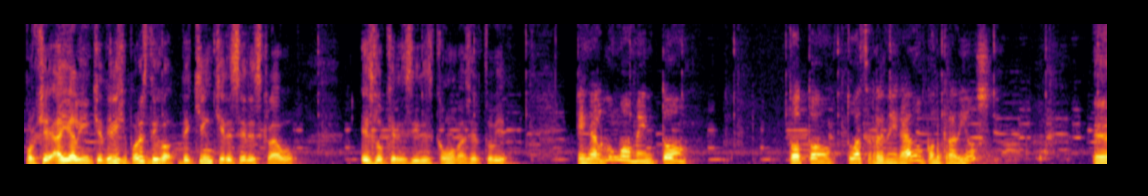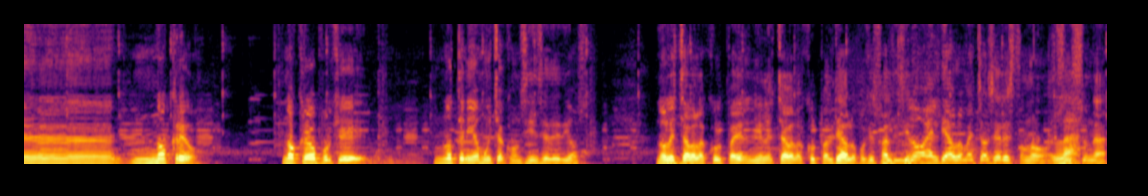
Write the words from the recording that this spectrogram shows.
Porque hay alguien que dirige. Por eso te digo, de quién quieres ser esclavo, es lo que decides cómo va a ser tu vida. ¿En algún momento, Toto, tú has renegado contra Dios? Eh, no creo. No creo porque no tenía mucha conciencia de Dios. No le echaba la culpa a él ni le echaba la culpa al diablo, porque es falso decir, no, el diablo me ha hecho hacer esto. No, esa es una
